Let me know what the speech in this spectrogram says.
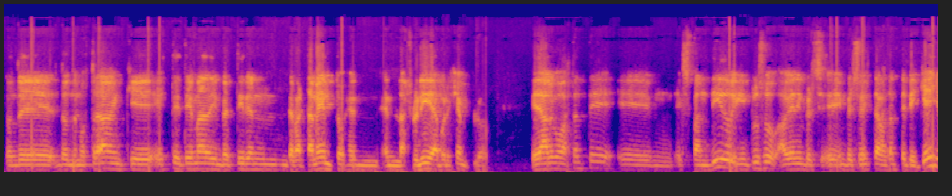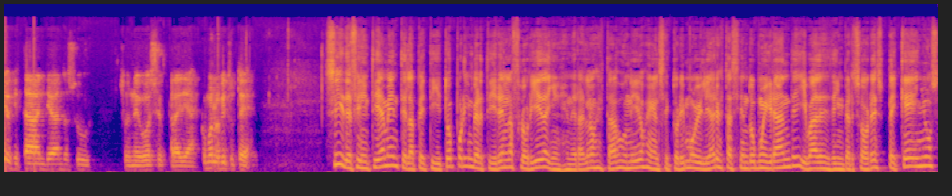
donde, donde mostraban que este tema de invertir en departamentos en, en la Florida, por ejemplo, era algo bastante eh, expandido e incluso habían eh, inversionistas bastante pequeños que estaban llevando sus sus negocios para allá. ¿Cómo lo han visto ustedes? Sí, definitivamente el apetito por invertir en la Florida y en general en los Estados Unidos en el sector inmobiliario está siendo muy grande y va desde inversores pequeños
